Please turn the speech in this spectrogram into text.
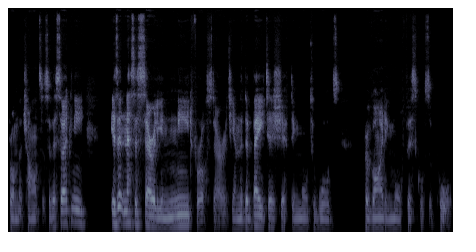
from the chancellor. So there certainly isn't necessarily a need for austerity, and the debate is shifting more towards providing more fiscal support.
